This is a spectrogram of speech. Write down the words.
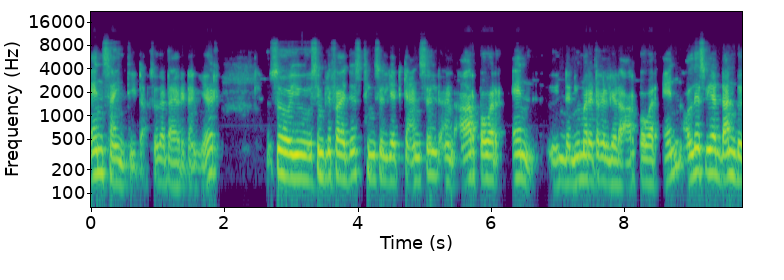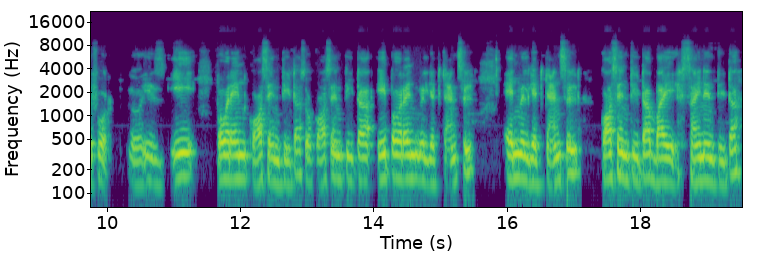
n sine theta. So that I have written here. So you simplify this, things will get cancelled and r power n in the numerator will get r power n. All this we had done before so is a power n cos n theta. So cos n theta, a power n will get cancelled, n will get cancelled, cos n theta by sine n theta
